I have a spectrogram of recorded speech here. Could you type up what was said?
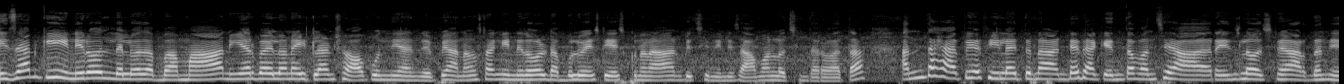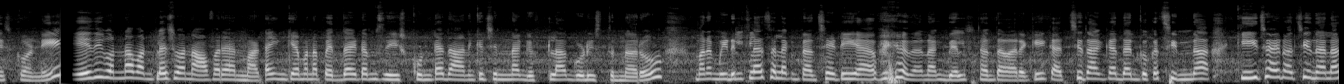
నిజానికి ఇన్ని రోజులు తెలియదు అబ్బా మా నియర్ బైలోనే ఇట్లాంటి షాప్ ఉంది అని చెప్పి అనవసరంగా ఇన్ని రోజులు డబ్బులు వేస్ట్ చేసుకున్నానా అనిపించింది ఇన్ని సామాన్లు వచ్చిన తర్వాత. అంత హ్యాపీగా ఫీల్ అవుతున్నా అంటే నాకు ఎంత మంచి ఆ రేంజ్లో వచ్చినాయో అర్థం చేసుకోండి. ఏది కొన్నా వన్ ప్లస్ వన్ ఆఫరే అనమాట ఇంకేమైనా పెద్ద ఐటమ్స్ తీసుకుంటే దానికి చిన్న గిఫ్ట్ లాగా కూడా ఇస్తున్నారు. మన మిడిల్ క్లాస్ వాళ్ళకి నచ్చేటి హ్యాపీ కదా నాకు తెలిసినంత వరకు. ఖచ్చితంగా దానికి ఒక చిన్న కీ చైన్ వచ్చిందన్నా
